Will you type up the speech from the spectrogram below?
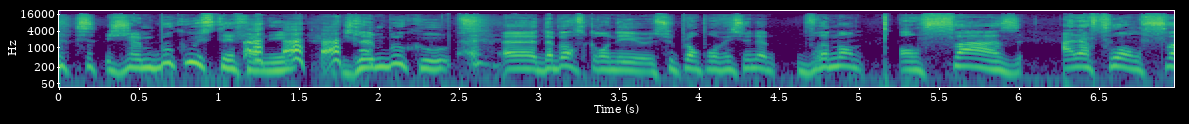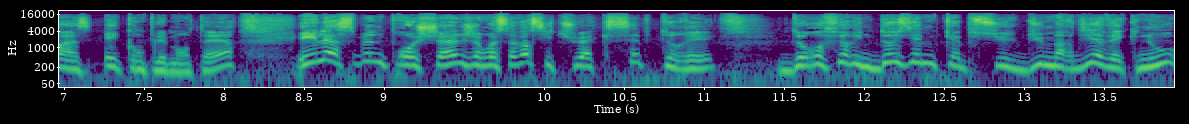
j'aime beaucoup Stéphanie, je l'aime beaucoup. Euh, D'abord parce qu'on est euh, sur le plan professionnel vraiment en phase, à la fois en phase et complémentaire. Et la semaine prochaine, j'aimerais savoir si tu accepterais de refaire une deuxième capsule du mardi avec nous.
